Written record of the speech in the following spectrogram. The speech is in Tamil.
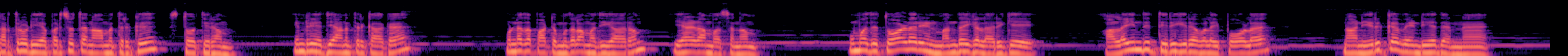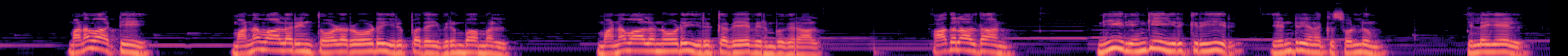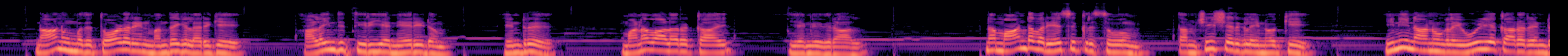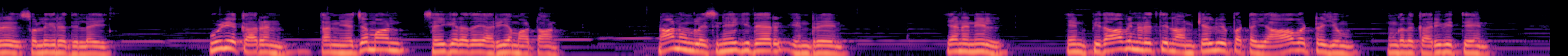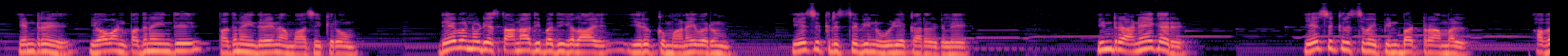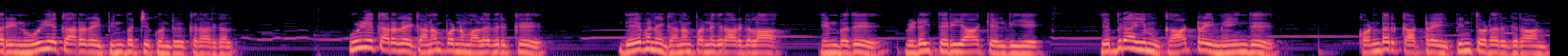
கர்த்தருடைய பரிசுத்த நாமத்திற்கு ஸ்தோத்திரம். இன்றைய தியானத்திற்காக உன்னத பாட்டு முதலாம் அதிகாரம் ஏழாம் வசனம். உமது தோழரின் மந்தைகள் அருகே அலைந்து திரிகிறவளைப் போல நான் இருக்க வேண்டியதென்ன மணவாட்டி மணவாளரின் தோழரோடு இருப்பதை விரும்பாமல் மணவாளனோடு இருக்கவே விரும்புகிறாள். ஆதலால்தான் நீர் எங்கே இருக்கிறீர்? என்று எனக்கு சொல்லும் இல்லையேல் நான் உமது தோழரின் மந்தைகள் அருகே அலைந்து திரிய நேரிடும் என்று மணவாளருக்காய் இயங்குகிறாள். நம் ஆண்டவர் இயேசு கிறிஸ்துவும் தம் சீஷர்களை நோக்கி இனி நான் உங்களை ஊழியக்காரர் என்று சொல்லுகிறதில்லை. ஊழியக்காரன் தன் எஜமான் செய்கிறதை அறிய மாட்டான். நான் உங்களை சிநேகிதர் என்றேன். ஏனெனில் என் பிதாவினிடத்தில் நான் கேள்விப்பட்ட யாவற்றையும் உங்களுக்கு அறிவித்தேன் என்று யோவான் பதினைந்து பதினைந்திலே நாம் வாசிக்கிறோம். தேவனுடைய ஸ்தானாதிபதிகளாய் இருக்கும் அனைவரும் இயேசு கிறிஸ்துவின் ஊழியக்காரர்களே. இன்று அநேகர் இயேசு கிறிஸ்துவை பின்பற்றாமல் அவரின் ஊழியக்காரரை பின்பற்றி கொண்டிருக்கிறார்கள். ஊழியக்காரரை கனம் பண்ணும் அளவிற்கு தேவனை கனம் பண்ணுகிறார்களா என்பது விடை தெரியா கேள்வியே. எப்ராஹிம் காற்றை மேய்ந்து கொண்டர் காற்றை பின்தொடர்கிறான்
